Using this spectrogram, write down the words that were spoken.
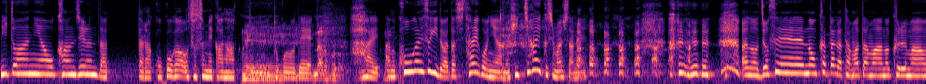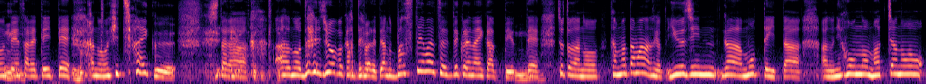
リトアニアを感じるんだったらここがおすすめかなっていうところへでえ。なるほど。はい、あの郊外すぎて私最後にあのヒッチハイクしましたね。あの女性の方がたまたまあの車を運転されていて、あのヒッチハイクしたらあの大丈夫かって言われてあのバス停まで連れてくれないかって言って、ちょっとあのたまたまなんですけど友人が持っていたあの日本の抹茶の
